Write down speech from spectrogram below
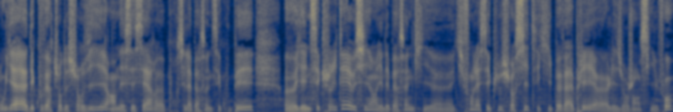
où il y a des couvertures de survie, un nécessaire euh, pour si la personne s'est coupée. Euh, Il y a une sécurité aussi, hein. il y a des personnes qui, euh, qui font la sécu sur site et qui peuvent appeler les urgences s'il faut.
